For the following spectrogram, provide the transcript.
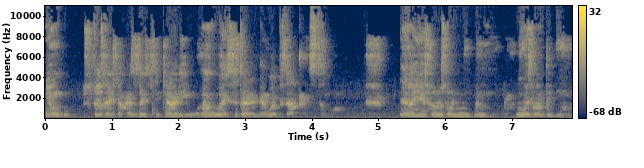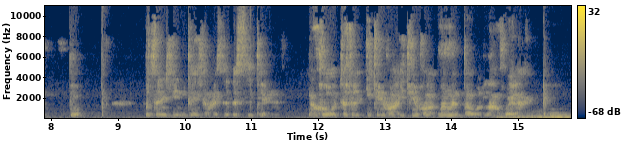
因为。就算小孩子在家里，那我也是在那边，我也不知道干什么。那耶稣就说：“嗯，你为什么不不不珍惜你跟小孩子的时间？”然后他说一句话一句话，慢慢把我拉回来。嗯。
